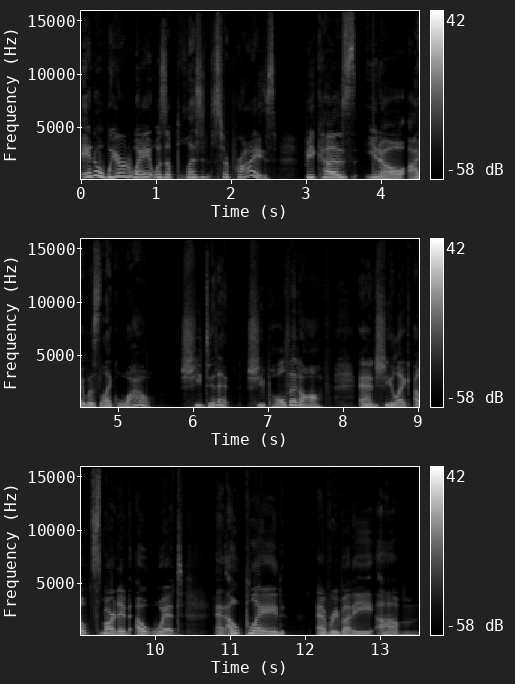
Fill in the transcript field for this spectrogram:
in a weird way, it was a pleasant surprise because, you know, I was like, wow, she did it. She pulled it off. And she like outsmarted, outwit, and outplayed everybody. Um,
